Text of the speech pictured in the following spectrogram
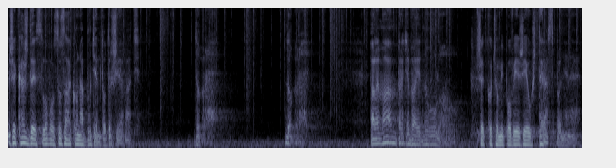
že každé slovo zo zákona budem dodržiavať. Dobre. Dobre. Ale mám pre teba jednu úlohu. Všetko, čo mi povieš, je už teraz splnené.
